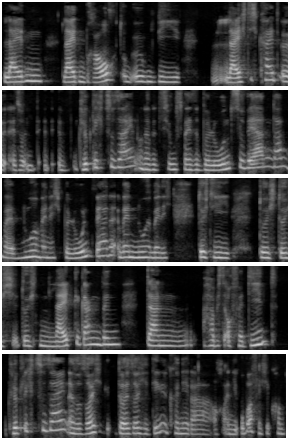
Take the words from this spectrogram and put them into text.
Leiden, Leiden braucht, um irgendwie Leichtigkeit, äh, also äh, glücklich zu sein oder beziehungsweise belohnt zu werden dann, weil nur wenn ich belohnt werde, wenn nur wenn ich durch die durch durch durch ein Leid gegangen bin, dann habe ich es auch verdient, glücklich zu sein. Also solche, solche Dinge können ja da auch an die Oberfläche kommen.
